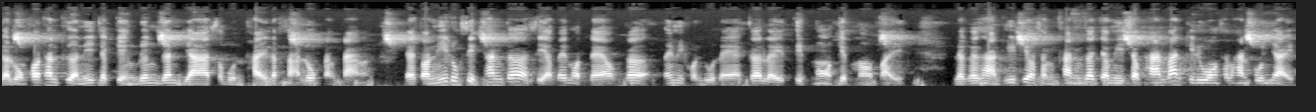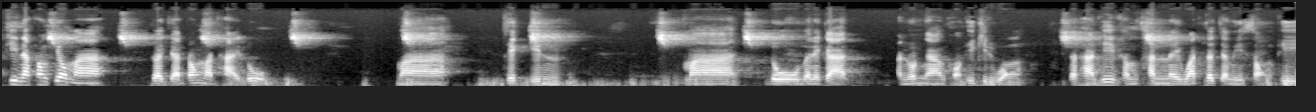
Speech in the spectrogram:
กับหลวงพ่อท่านเถื่อนนี่จะเก่งเรื่องเลื่อนยาสมุนไพรรักษาโรคต่างๆ แต่ตอนนี้ลูกศิษย์ท่านก็เสียไปหมดแล้ว ก็ไม่มีคนดูแลก็เลยติดหม้อเก็บหม้อไป แล้วก็สถานที่เที่ยวสำคัญ ก็จะมีสะพานบ้านคีรีวงสะพานปูนใหญ่ที่นักท่องเที่ยวมา ก็จะต้องมาถ่ายรูปมาเช็คอิน มาดูบรรยากาศอันงดงามของที่คีรีวง สถานที่สำคัญในวัดก็จะมีสองที่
